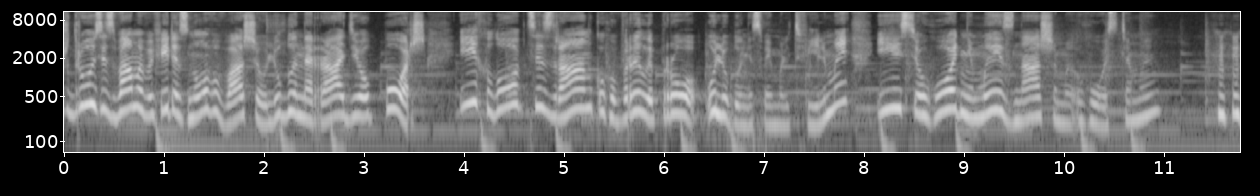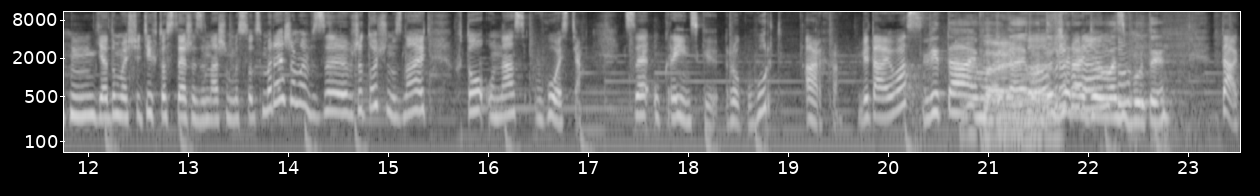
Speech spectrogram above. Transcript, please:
ж, друзі, з вами в ефірі знову ваше улюблене радіо Порш. І хлопці зранку говорили про улюблені свої мультфільми. І сьогодні ми з нашими гостями. Я думаю, що ті, хто стежить за нашими соцмережами, вже точно знають, хто у нас в гостях. Це український рок-гурт Арха. Вітаю вас! Вітаємо, Вітаємо. вітаємо. Дуже раді у вас бути. Так,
